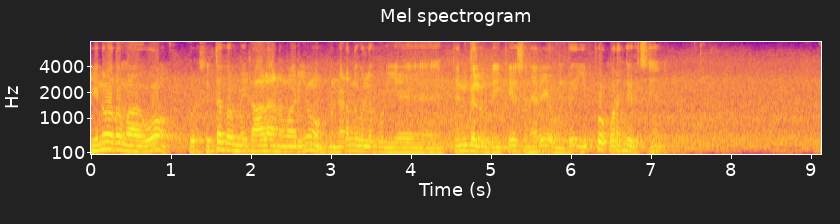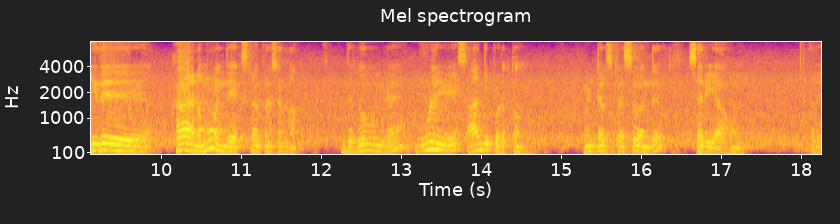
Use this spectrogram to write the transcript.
வினோதமாகவும் ஒரு சித்தப்பெருமைக்கு ஆளான மாதிரியும் நடந்து கொள்ளக்கூடிய பெண்களுடைய கேஸ் நிறைய உண்டு. இப்போ குறைஞ்சிருச்சு. இது காரணமும் இந்த எக்ஸ்ட்ரா ப்ரெஷர் தான். இந்த தூபமிட மூளையை சாந்திப்படுத்தும். மென்டல் ஸ்ட்ரெஸ்ஸு வந்து சரியாகும். அது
